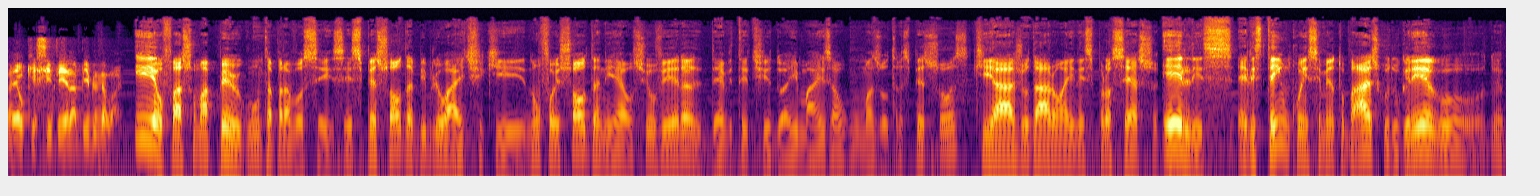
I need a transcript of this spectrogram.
É o que se vê na Bíblia White. E eu faço uma pergunta para vocês. Esse pessoal da Bíblia White, que não foi só o Daniel Silveira, deve ter tido aí mais algumas outras pessoas que ajudaram aí nesse processo. Eles, eles têm um conhecimento básico do grego, do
